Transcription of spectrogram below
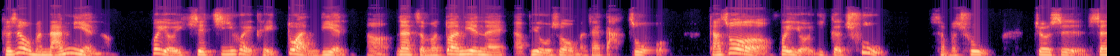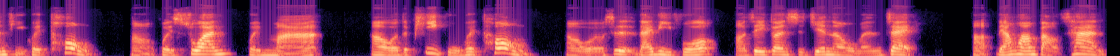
可是我们难免呢，会有一些机会可以锻炼啊。那怎么锻炼呢？啊，譬如说我们在打坐。打坐会有一个触，什么触？就是身体会痛啊，会酸，会麻啊，我的屁股会痛啊，我是来礼佛啊。这一段时间呢，我们在啊梁皇宝忏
